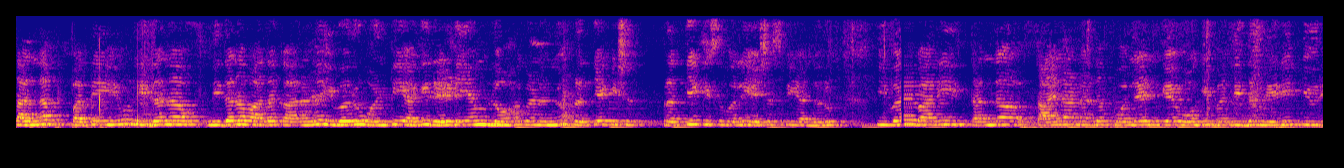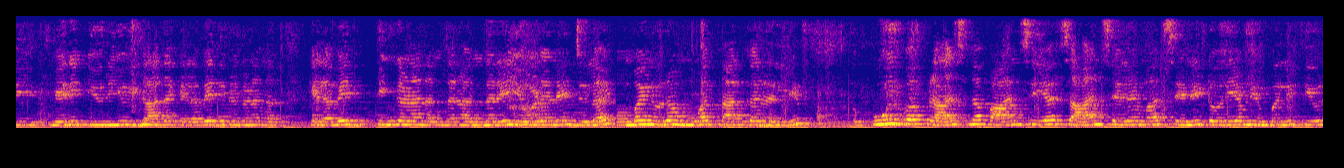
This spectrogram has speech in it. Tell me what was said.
ತನ್ನ ಪತಿಯು ನಿಧನ, ನಿಧನವಾದ ಕಾರಣ ಇವರು ಒಂಟಿಯಾಗಿ ರೇಡಿಯಂ ಲೋಹಗಳನ್ನು ಪ್ರತ್ಯೇಕಿಸ, ಪ್ರತ್ಯೇಕಿಸುವಲ್ಲಿ ಯಶಸ್ವಿಯಾದರು. ಇವರ ಬಾರಿ ತನ್ನ ತಾಯ್ನಾಡದ ಪೋಲೆಂಡ್ಗೆ ಹೋಗಿ ಬಂದಿದ್ದ ಮೇರಿ ಕ್ಯೂರಿ, ಮೇರಿ ಕ್ಯೂರಿಯು ಇದಾದ ಕೆಲವೇ ದಿನಗಳ ಕೆಲವೇ ತಿಂಗಳ ನಂತರ ಅಂದರೆ ಏಳನೇ ಜುಲೈ ಒಂಬೈನೂರ ಮೂವತ್ನಾಲ್ಕರಲ್ಲಿ ಪೂರ್ವ ಫ್ರಾನ್ಸ್ನ ಪಾನ್ಸಿಯರ್ ಸಾನ್ ಸೆಲೆಮಾರ್ ಸೆನಿಟೋರಿಯಂ ಎಂಬಲ್ಲಿ ತೀವ್ರ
